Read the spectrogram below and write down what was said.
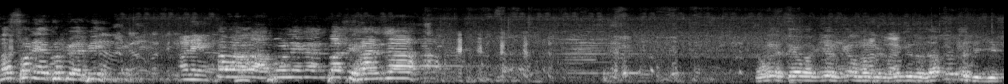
બસો ને એક રૂપિયા આપી. અને તમારા બાપુને ગણપતિ હાંડલા તમને તે ગયો કેમ મંદિર તો જાતો જ નથી ગીત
